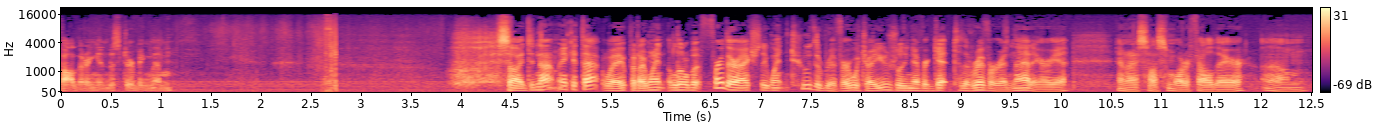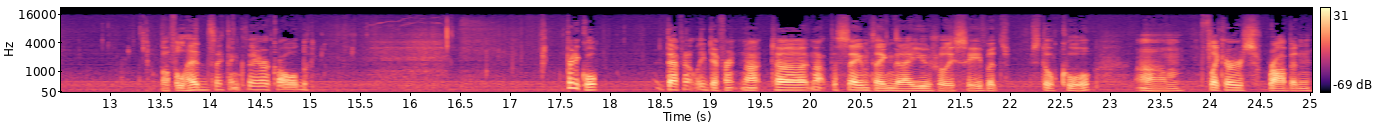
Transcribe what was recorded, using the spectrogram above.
bothering and disturbing them. So I did not make it that way, but I went a little bit further. I actually went to the river, which I usually never get to the river in that area, and I saw some waterfowl there. Um, buffleheads, I think they are called. Pretty cool. Definitely different. Not uh, not the same thing that I usually see, but still cool. Um, flickers, robin.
